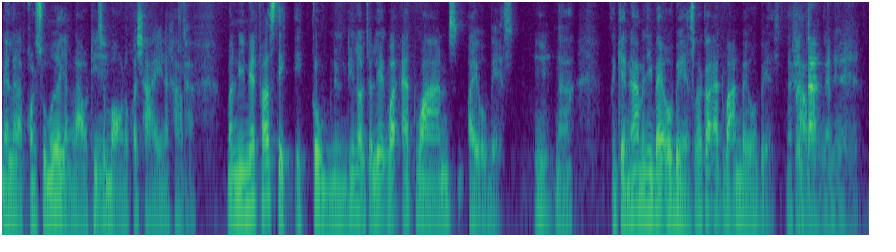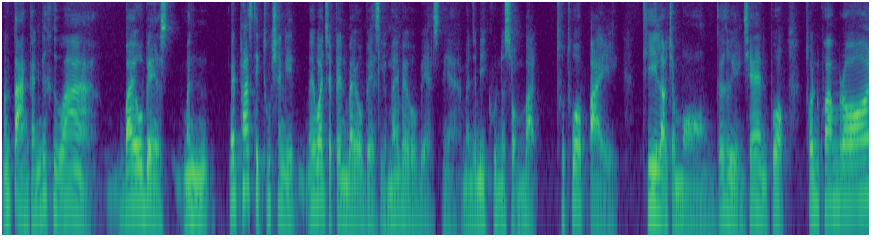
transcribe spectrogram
ในระดับคอน sumer อย่างเราที่จะอืมมองแล้วก็ใช้นะครับครับมันมีเม็ดพลาสติกอีกกลุ่มหนึ่งที่เราจะเรียกว่า advanced bio base อืมนะสังเกตนะมันมี bio base แล้วก็ advanced bio base นะคมันรับต่างกันยังไงฮะมันต่างกันก็คือว่า bio base มันเม็ดพลาสติกทุกชนิด ไม่ว่าจะเป็น bio base หรือไม่ bio base เนี่ยมันจะมีคุณสมบัติทั่วๆไปที่เราจะมองก็คืออย่างเช่น พวกทนความร้อน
